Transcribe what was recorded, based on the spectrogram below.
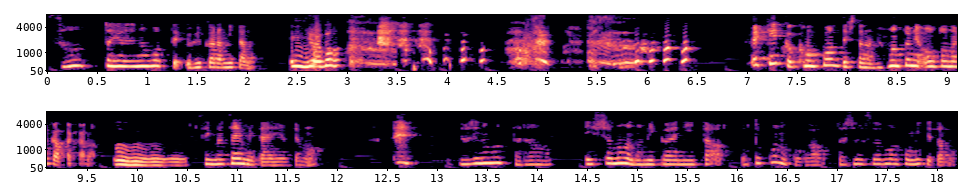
そーっとよじ登って上から見たの。え、やばで、結構コンコンってしたのに、本当に応答なかったから、うんうんうんうん。すいませんみたいに言っても。で、よじ登ったら、一緒の飲み会にいた男の子が私のスマホ見てたの。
